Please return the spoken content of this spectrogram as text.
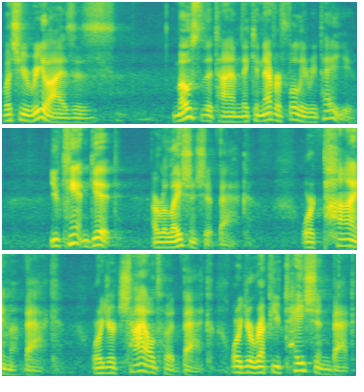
What you realize is most of the time they can never fully repay you. You can't get a relationship back or time back or your childhood back or your reputation back.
